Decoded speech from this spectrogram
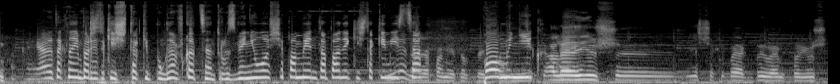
Okej, ale tak najbardziej jakiś taki punkt, na przykład centrum. Zmieniło się, pamięta Pan jakieś takie Nie, miejsca? no, ja pamiętam tutaj pomnik. ale już e, jeszcze chyba jak byłem, to już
